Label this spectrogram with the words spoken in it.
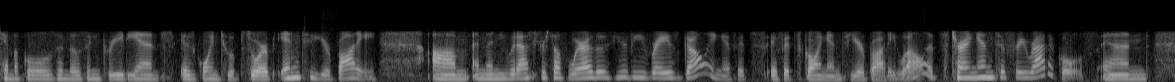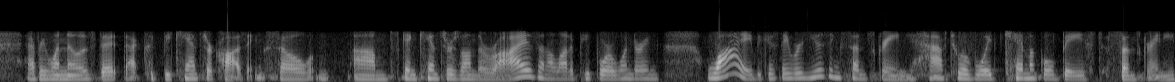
chemicals and those ingredients is going to absorb into your body. Um, and then you would ask yourself where are those uv rays going if it's if it's going into your body? Well it's turning into free radicals. And everyone knows that that could be cancer causing. So um, skin cancer is on the rise and a lot of people are wondering why because they were using sunscreen. You have to avoid chemical based sunscreen. You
